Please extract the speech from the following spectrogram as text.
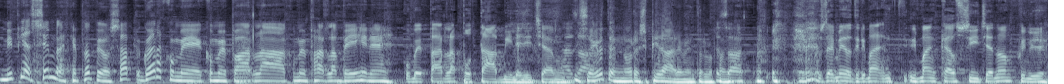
Mi piace, sembra che proprio sappia... Guarda come, come parla, come parla bene. Come parla potabile, diciamo. Il segreto è non respirare mentre lo fai. Esatto. Così almeno ti, riman- ti manca ossigeno, quindi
